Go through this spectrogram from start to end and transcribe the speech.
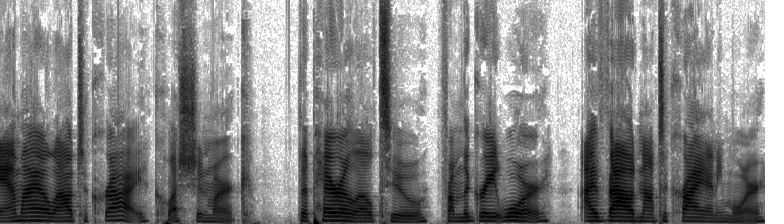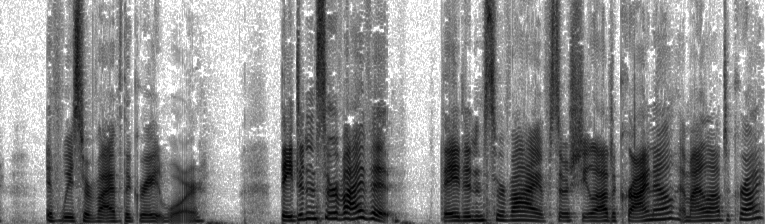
"Am I allowed to cry?" question mark. The parallel to from the Great War, I vowed not to cry anymore if we survive the Great War. They didn't survive it. They didn't survive. So is she allowed to cry now? Am I allowed to cry?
